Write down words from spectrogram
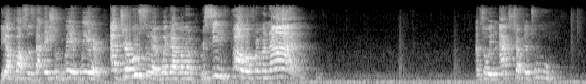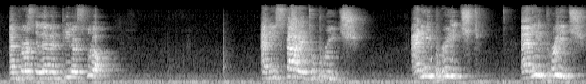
the apostles that they should wait where? At Jerusalem, where they're going to receive power from Anan. And so in Acts chapter 2 and verse 11, Peter stood up and he started to preach. And he preached. And he preached.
